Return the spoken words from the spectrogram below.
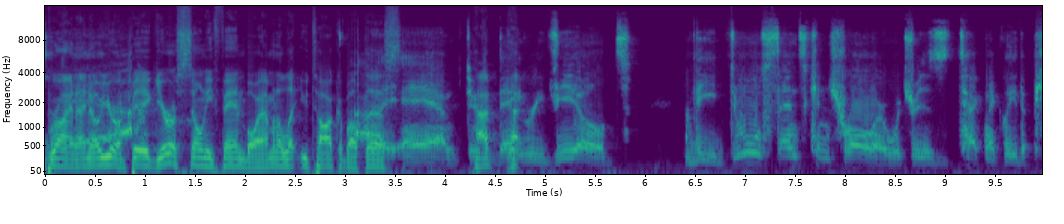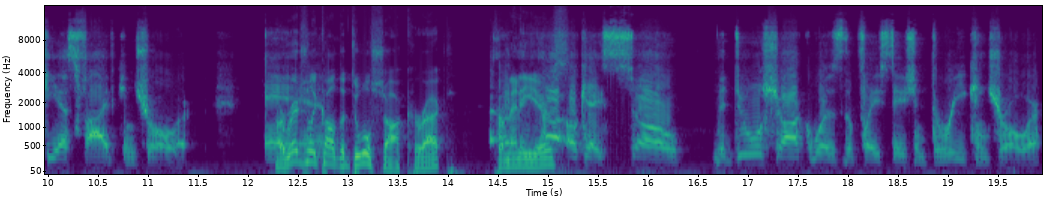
Brian, I know you're a big you're a Sony fanboy. I'm gonna let you talk about this. I am, dude. Have- they ha- revealed the Dual Sense controller, which was technically the PS5 controller. And- Originally called the DualShock, correct? For many years. Uh, okay, so the DualShock was the PlayStation 3 controller,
